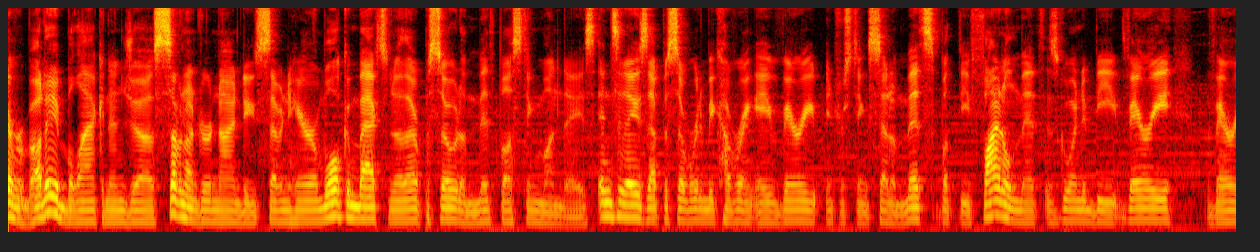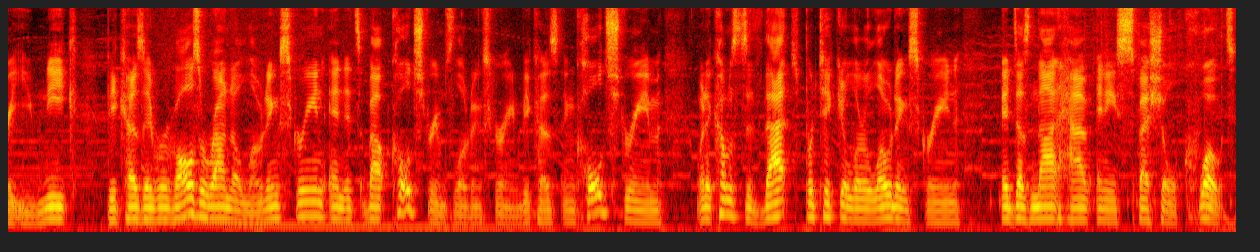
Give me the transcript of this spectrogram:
everybody, Black Ninja 797 here, and welcome back to another episode of Myth Busting Mondays. In today's episode, we're going to be covering a very interesting set of myths, but the final myth is going to be very, very unique because it revolves around a loading screen, and it's about Coldstream's loading screen, because in Coldstream, when it comes to that particular loading screen, it does not have any special quote.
